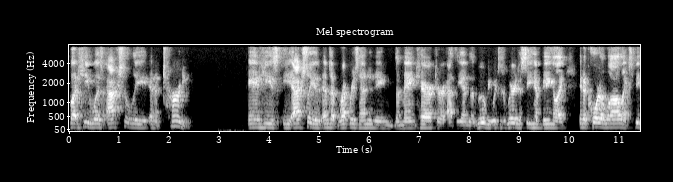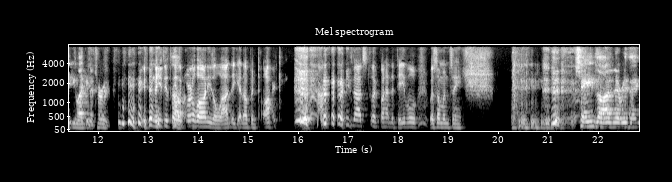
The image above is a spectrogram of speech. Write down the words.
but he was actually an attorney, and he's he actually ends up representing the main character at the end of the movie, which is weird to see him being like in a court of law, like speaking like an attorney. and he's, he's So- a court of law and he's allowed to get up and talk. he's not stuck behind the table with someone saying shh. Chains on and everything.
